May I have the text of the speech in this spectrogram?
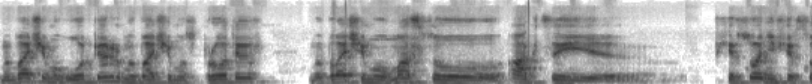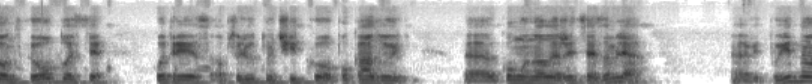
Ми бачимо опір, ми бачимо спротив, ми бачимо масу акцій е, в Херсоні, в Херсонській області, котрі абсолютно чітко показують, е, кому належить ця земля. Е, Відповідно,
